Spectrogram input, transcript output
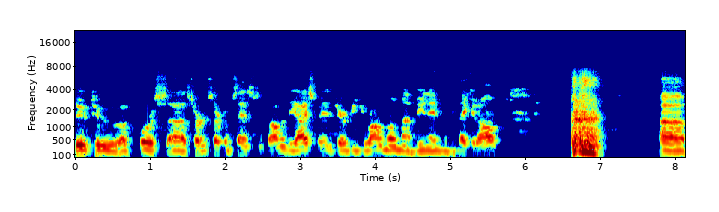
due to, of course, uh, certain circumstances involving the Iceman, Jared DiGirolamo not being able to make it on. uh,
